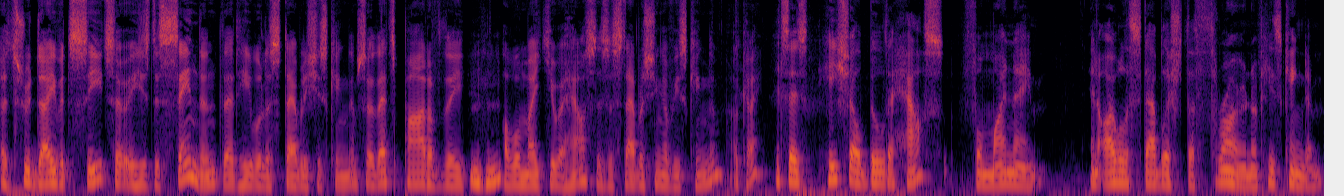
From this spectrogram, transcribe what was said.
it's through David's seed, so his descendant, that he will establish his kingdom. So that's part of the mm-hmm. I will make you a house, is establishing of his kingdom. Okay. It says, He shall build a house for my name, and I will establish the throne of his kingdom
